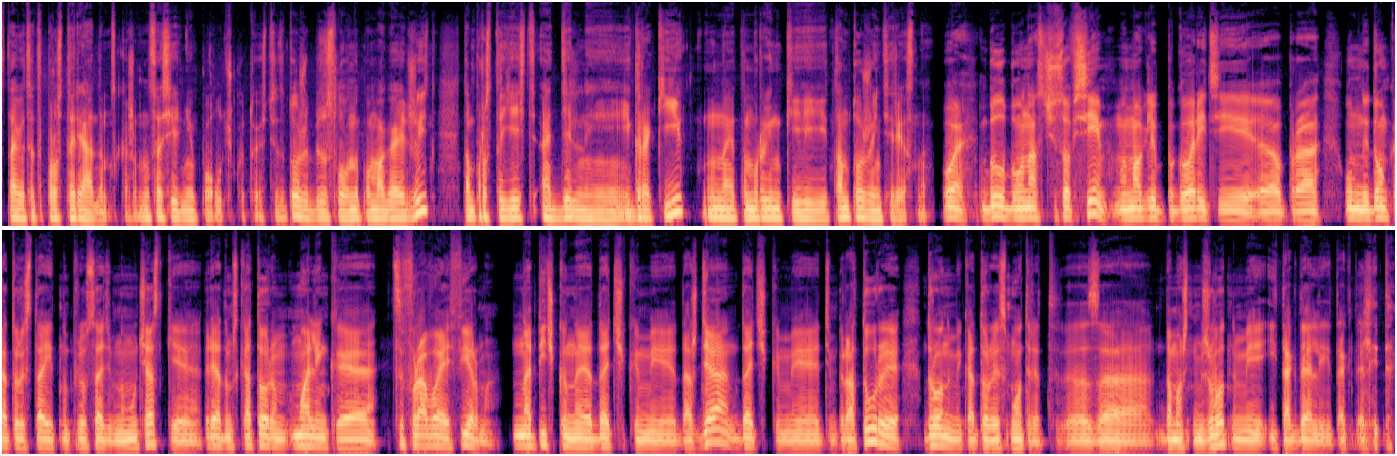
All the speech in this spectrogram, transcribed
ставят это просто рядом, скажем, на соседнюю полочку. То есть это тоже, безусловно, помогает жить. Там просто есть отдельные игроки на этом рынке, и там тоже интересно. Ой, было бы у нас часов семь, мы могли бы поговорить и э, про умный дом, который стоит на приусадебном участке, рядом с которым маленькая цифровая ферма напичканная датчиками дождя, датчиками температуры, дронами, которые смотрят э, за домашними животными и так далее, и так далее, и так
